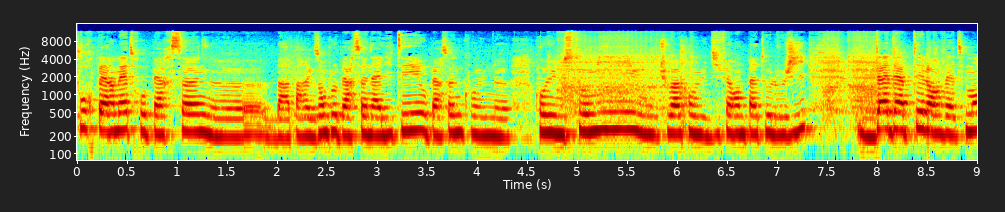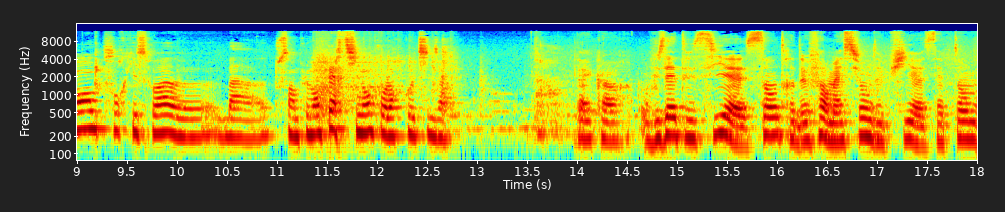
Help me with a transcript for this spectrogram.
pour permettre aux personnes, euh, bah, par exemple aux personnalités, aux personnes qui ont une, une stomie ou tu vois, qui ont eu différentes pathologies, d'adapter leurs vêtements pour qu'ils soient euh, bah, tout simplement pertinents pour leur quotidien. D'accord. Vous êtes aussi euh, centre de formation depuis septembre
